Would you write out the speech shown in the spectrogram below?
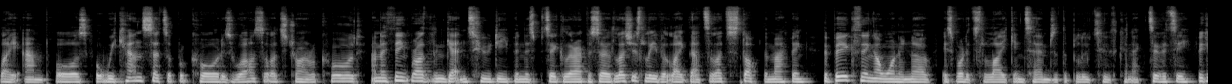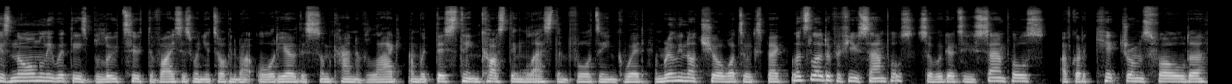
play and pause, but we can set up record as well. So let's try record. And I think rather than getting too deep in this particular episode, let's just leave it like that. So let's stop the mapping. The big thing I want to know is what it's like in terms of the Bluetooth connectivity, because normally with these Bluetooth devices, when you're talking about audio, there's some kind of lag. And with this thing costing less than 14 quid. I'm really not sure what to expect. Let's load up a few samples. So we'll go to samples. I've got a kick drums folder.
